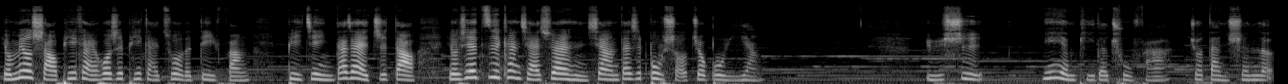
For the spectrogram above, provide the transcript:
有没有少批改或是批改错的地方。毕竟大家也知道，有些字看起来虽然很像，但是部首就不一样。于是，捏眼皮的处罚就诞生了。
